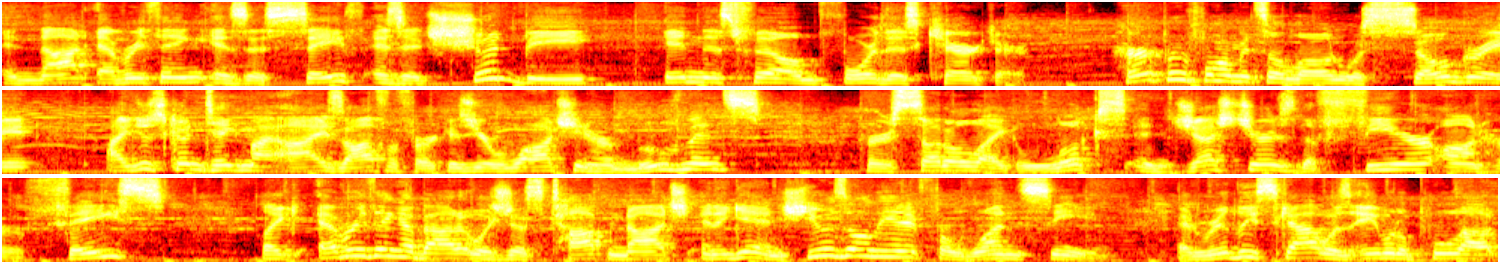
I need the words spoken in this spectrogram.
and not everything is as safe as it should be in this film for this character. Her performance alone was so great. I just couldn't take my eyes off of her because you're watching her movements, her subtle like looks and gestures, the fear on her face. Like everything about it was just top notch. And again, she was only in it for one scene. And Ridley Scott was able to pull out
